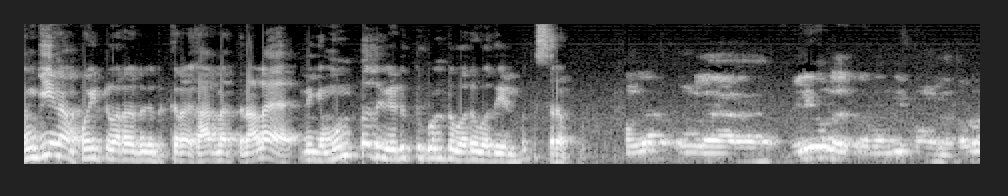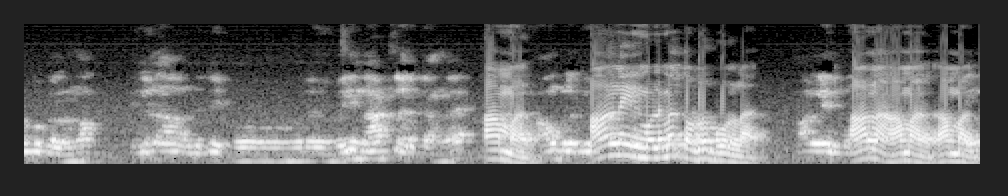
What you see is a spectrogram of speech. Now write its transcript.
அங்கேயும் நான் போயிட்டு வர இருக்கிற காரணத்தினால நீங்கள் முன்பதிவு எடுத்துக்கொண்டு வருவது என்பது சிறப்பு. உங்களை வெளியூர்ல இருக்கிறவங்க வந்து இப்போ உங்களை தொடர்பு கொள்ளணும்? இல்லைன்னா வந்துட்டு இப்போ ஒரு வெளிநாட்டுல இருக்காங்க. அவங்களுக்கு ஆன்லைன் மூலமா தொடர்பு கொள்ளலாம். ஆலாம் ஆமாங்க ஆமாங்க?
